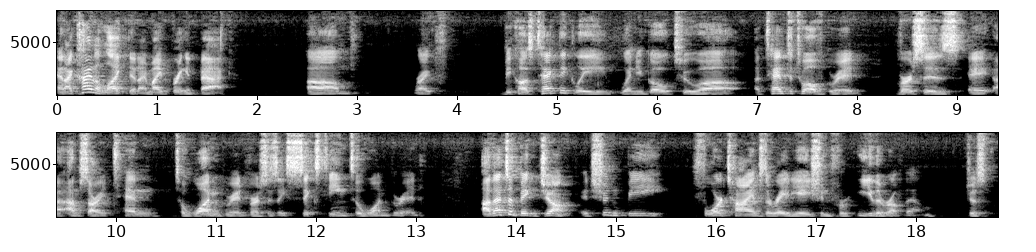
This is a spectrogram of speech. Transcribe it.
And I kind of liked it. I might bring it back. Um, right? Because technically, when you go to a, a 10 to 12 grid versus a, I'm sorry, 10 to 1 grid versus a 16 to 1 grid, uh, that's a big jump. It shouldn't be four times the radiation for either of them. Just,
